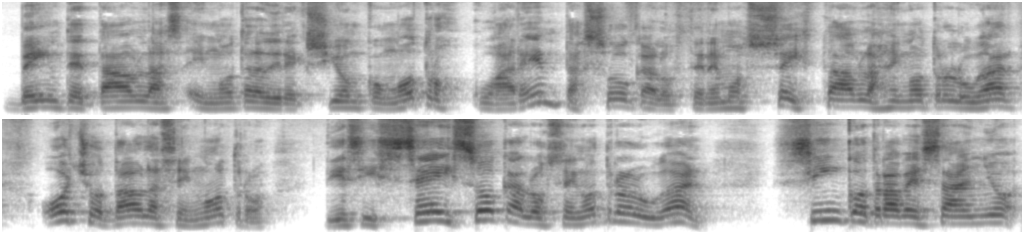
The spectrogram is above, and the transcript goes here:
20 tablas en otra dirección con otros 40 zócalos. Tenemos 6 tablas en otro lugar, 8 tablas en otro, 16 zócalos en otro lugar, 5 travesaños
